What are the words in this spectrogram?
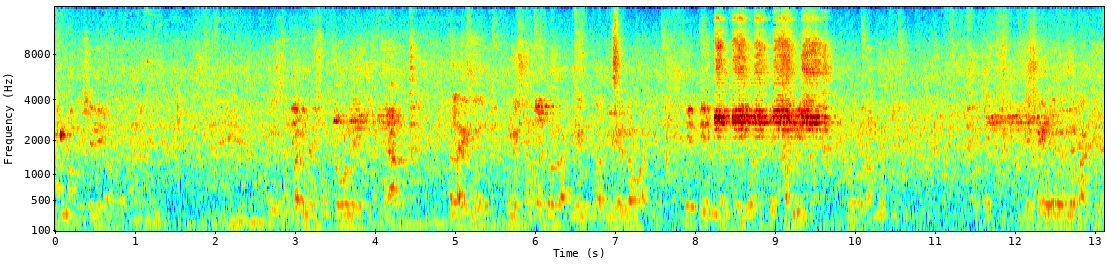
ನಮ್ಮ ವಿಷಯ ಇಲ್ಲ ಸರ್ ಪರ್ಮಿಷನ್ ತೊಗೊಂಡಿದ್ದೀನಿ ಯಾರು ಅಲ್ಲ ಇದು ಪೊಲ್ಯೂಷನ್ ಕಂಟ್ರೋಲ್ ಆಗಲಿ ಇದು ಆಗಲಿ ಎಲ್ಲವೂ ಆಗಿದೆ ಕೆ ಟಿ ಎಂ ಪರ್ಮಿಷನ್ ನಮಗೆ ಇದಕ್ಕೆ ಇದರಲ್ಲೇ ಬಾಕಿದೆ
